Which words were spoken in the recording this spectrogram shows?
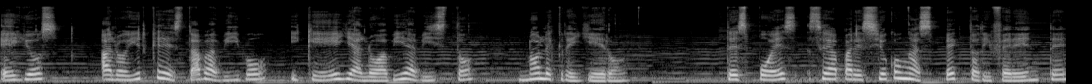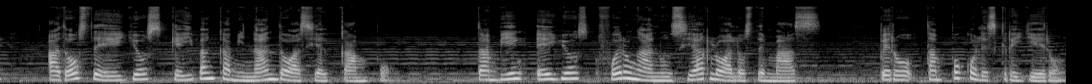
Ellos, al oír que estaba vivo y que ella lo había visto, no le creyeron. Después se apareció con aspecto diferente a dos de ellos que iban caminando hacia el campo. También ellos fueron a anunciarlo a los demás, pero tampoco les creyeron.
